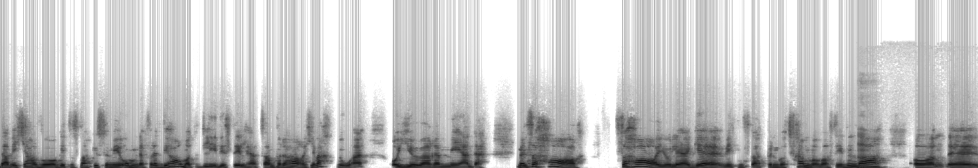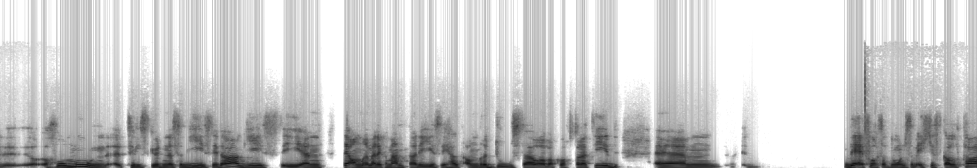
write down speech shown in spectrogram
der vi ikke har våget å snakke så mye om det. For vi har måttet lide i stillhet. Sant? For det har ikke vært noe å gjøre med det. Men så har, så har jo legevitenskapen gått fremover siden da. Mm. Og eh, hormontilskuddene som gis i dag, gis i en det er andre medikamenter de gis i helt andre doser over kortere tid. Um, det er fortsatt noen som ikke skal ta,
